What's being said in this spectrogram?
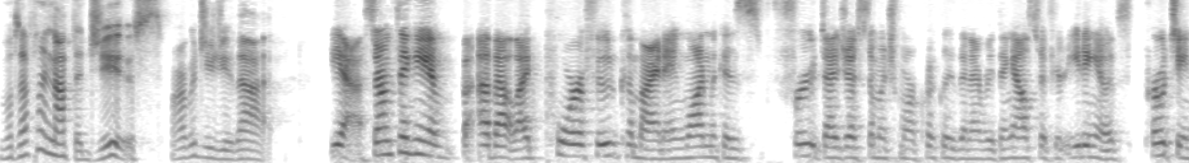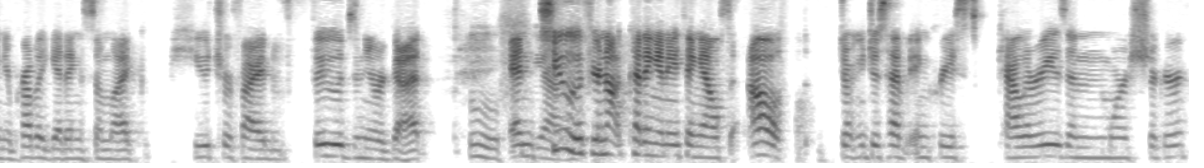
well, definitely not the juice. Why would you do that? Yeah. So I'm thinking of, about like poor food combining. One, because fruit digests so much more quickly than everything else. So if you're eating it with protein, you're probably getting some like putrefied foods in your gut. Oof, and yeah. two, if you're not cutting anything else out, don't you just have increased calories and more sugar?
